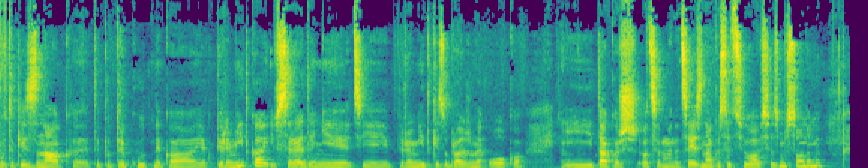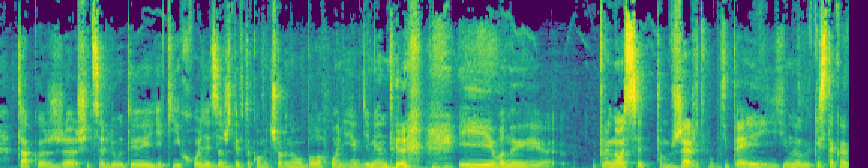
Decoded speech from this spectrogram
був такий знак, е, типу трикутника, як пірамідка, і всередині цієї пірамідки зображене око. І також оце в мене цей знак асоціювався з масонами. Також, е, що це люди, які ходять завжди в такому чорному балахоні, як діментери, і вони приносять там жертву дітей. Ну, якась така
